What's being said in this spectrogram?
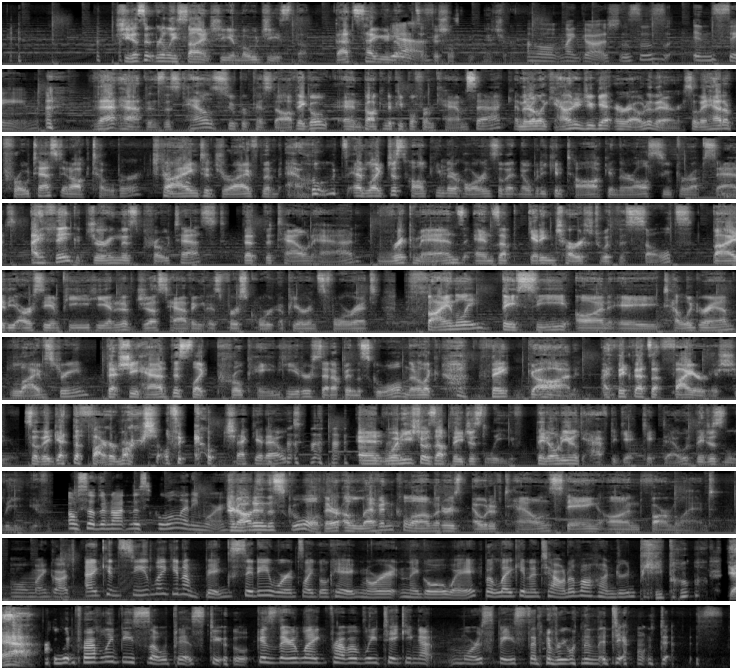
She doesn't really sign; she emojis them. That's how you know it's official signature. Oh my gosh, this is insane. that happens. This town's super pissed off. They go and talking to people from Kamsack, and they're like, "How did you get her out of there?" So they had a protest in October, trying to drive them out, and like just honking their horns so that nobody can talk, and they're all super upset. I think during this protest that the town had, Rick Manz ends up getting charged with assault by the RCMP. He ended up just having his first court appearance for it. Finally, they see on a Telegram live stream that she had this like propane heater set up in the school, and they're like, "Thank God! I think that's a fire issue." So they get the fire marshal to go check it out, and when he shows up, they just leave. They don't even have to get kicked out; they just leave. oh, so they're not in the school anymore. They're not in the school. They're 11 kilometers out of town, staying on farmland. Oh my gosh. I can see like in a big city where it's like, okay, ignore it and they go away. But like in a town of a hundred people, Yeah, I would probably be so pissed too. Because they're like probably taking up more space than everyone in the town does.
